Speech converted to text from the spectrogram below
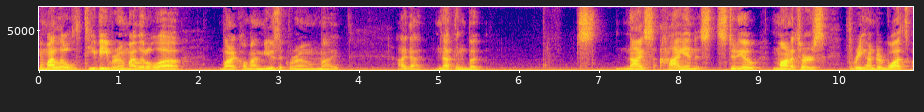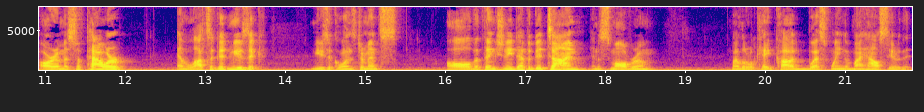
in my little TV room, my little uh, what I call my music room. My I got nothing but nice high-end studio monitors, 300 watts RMS of power, and lots of good music, musical instruments, all the things you need to have a good time in a small room. My little Cape Cod west wing of my house here that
